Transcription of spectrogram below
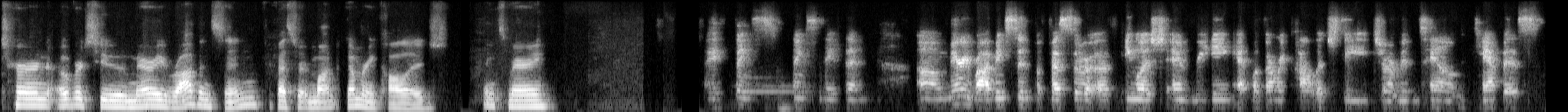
turn over to Mary Robinson, professor at Montgomery College. Thanks, Mary. Hey, thanks, thanks, Nathan. Um, Mary Robinson, Professor of English and Reading at Montgomery College, the Germantown campus.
